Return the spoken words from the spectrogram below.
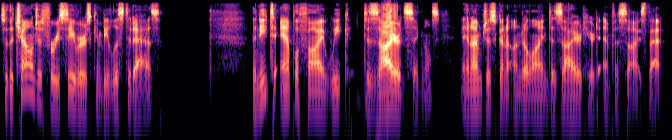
So the challenges for receivers can be listed as the need to amplify weak desired signals, and I'm just going to underline desired here to emphasize that.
